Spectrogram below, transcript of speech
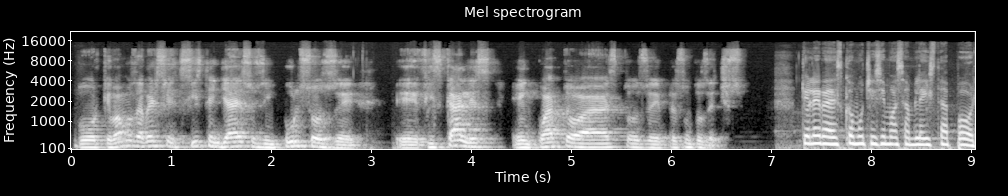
porque vamos a ver si existen ya esos impulsos eh, eh, fiscales en cuanto a estos presuntos hechos. Yo le agradezco muchísimo, asambleísta, por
